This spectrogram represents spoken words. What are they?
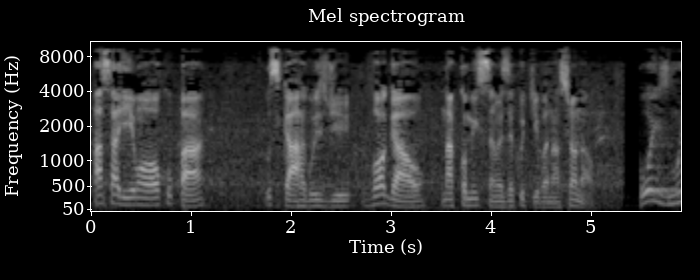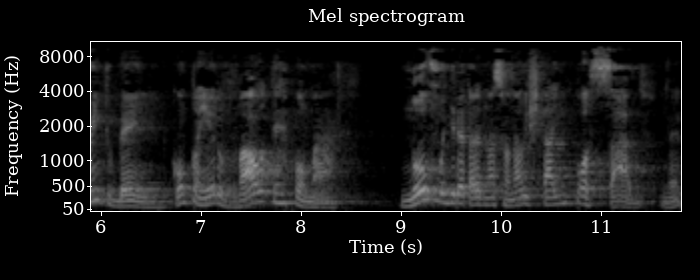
passariam a ocupar os cargos de vogal na Comissão Executiva Nacional. Pois muito bem, companheiro Walter Pomar, novo diretório nacional está empossado, né?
